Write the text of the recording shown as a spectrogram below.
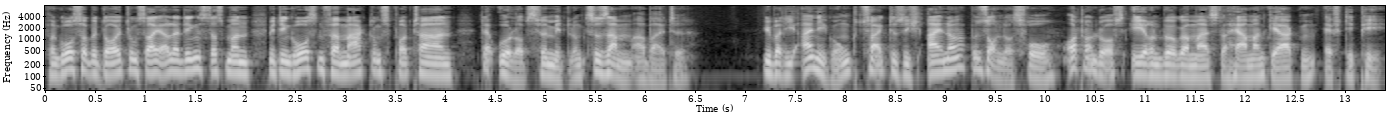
Von großer Bedeutung sei allerdings, dass man mit den großen Vermarktungsportalen der Urlaubsvermittlung zusammenarbeite. Über die Einigung zeigte sich einer besonders froh, Otterndorfs Ehrenbürgermeister Hermann Gerken, FDP.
